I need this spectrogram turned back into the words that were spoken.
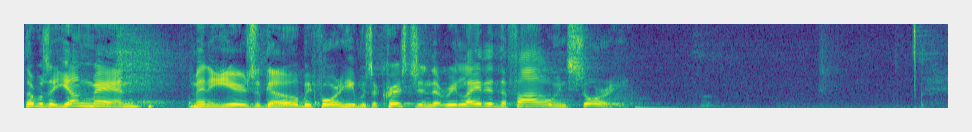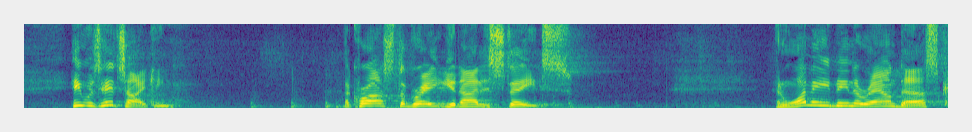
There was a young man many years ago, before he was a Christian, that related the following story. He was hitchhiking across the great United States, And one evening around dusk,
